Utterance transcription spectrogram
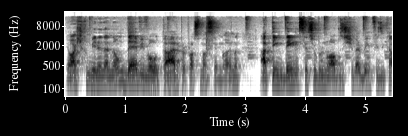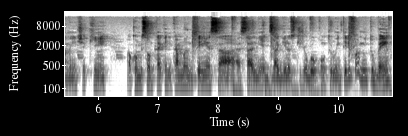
Eu acho que o Miranda não deve voltar para a próxima semana. A tendência, se o Bruno Alves estiver bem fisicamente, é que a comissão técnica mantenha essa, essa linha de zagueiros que jogou contra o Inter e foi muito bem.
